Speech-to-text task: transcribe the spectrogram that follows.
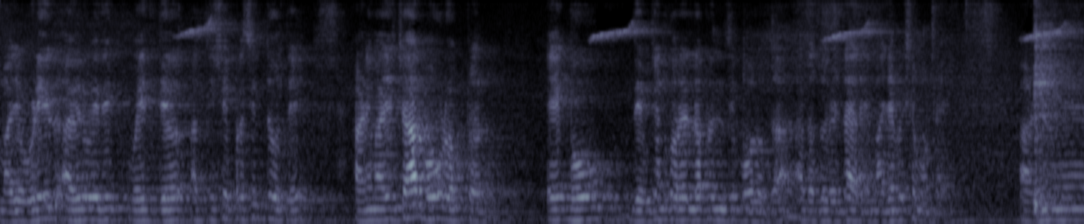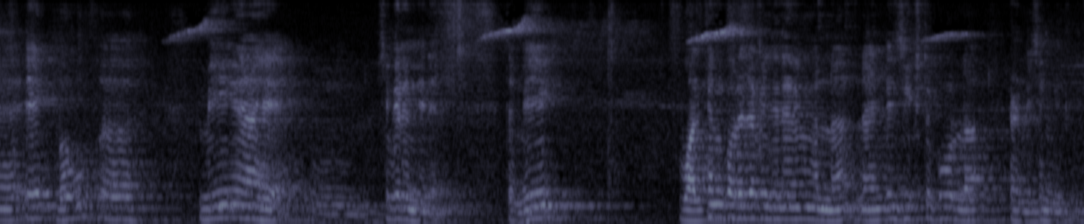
माझे वडील आयुर्वेदिक वैद्य अतिशय प्रसिद्ध होते. आणि माझे चार भाऊ डॉक्टर एक भाऊ देवचंद कॉलेजला प्रिन्सिपॉल होता. आता तो रिटायर आहे माझ्यापेक्षा मोठा आहे. आणि एक भाऊ मी आहे सिव्हिल इंजिनियर. तर मी वालचंद कॉलेज ऑफ इंजिनिअरिंगमधनं नाईन्टीन सिक्स्टी फोरला ॲडमिशन घेतली.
